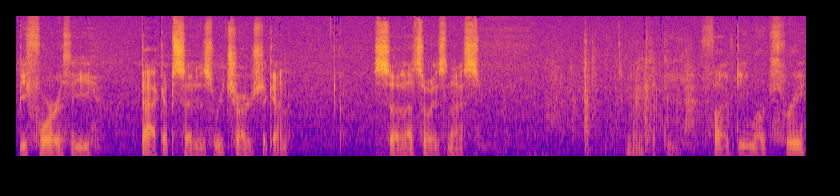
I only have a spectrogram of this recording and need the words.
before the backup set is recharged again. So that's always nice. I got the 5D Mark III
